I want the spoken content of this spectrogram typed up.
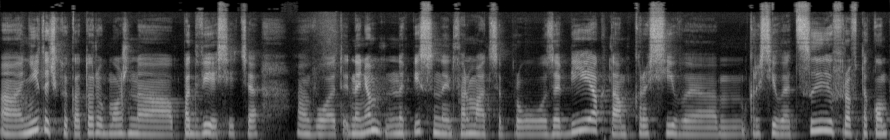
а, ниточкой, которую можно подвесить, а, вот, и на нем написана информация про забег, там красивая, красивая цифра в таком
